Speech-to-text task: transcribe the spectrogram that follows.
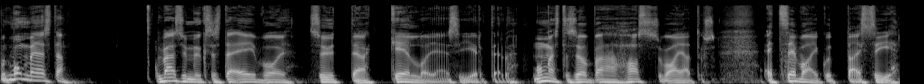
Mutta mun mielestä väsymyksestä ei voi syyttää kellojen siirtelyä. Mun mielestä se on vähän hassu ajatus, että se vaikuttaisi siihen.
